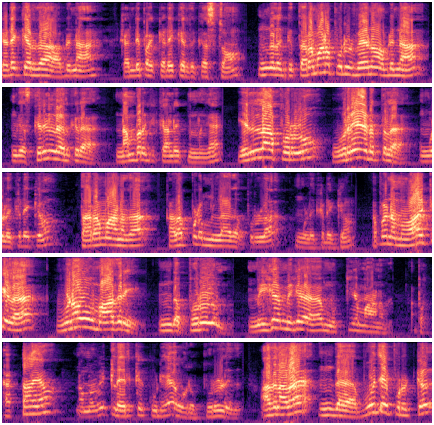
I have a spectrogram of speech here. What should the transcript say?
கிடைக்கிறதா அப்படின்னா கண்டிப்பாக கிடைக்கிறது கஷ்டம். உங்களுக்கு தரமான பொருள் வேணும் அப்படின்னா இங்கே ஸ்க்ரீனில் இருக்கிற நம்பருக்கு கான்டாக்ட் பண்ணுங்க. எல்லா பொருளும் ஒரே இடத்துல உங்களுக்கு கிடைக்கும். தரமானதா கலப்படம் இல்லாத பொருளா உங்களுக்கு கிடைக்கும். அப்ப நம்ம வாழ்க்கையில உணவு மாதிரி இந்த பொருளும் மிக மிக முக்கியமானது. அப்ப கட்டாயம் நம்ம வீட்டில் இருக்கக்கூடிய ஒரு பொருள் இது. அதனால இந்த பூஜை பொருட்கள்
